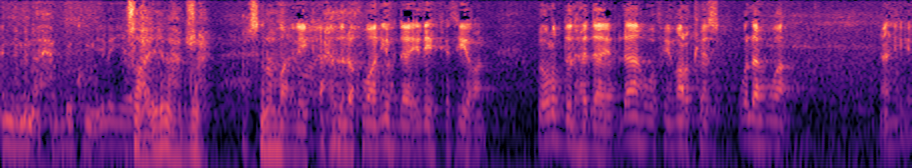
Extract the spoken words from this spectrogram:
إن من أحبكم إلي. صحيح نعم صحيح. أحسن الله إليك. أحد الأخوان يهدى إليه كثيرا ويرد الهدايا. لا هو في مركز ولا هو يعني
